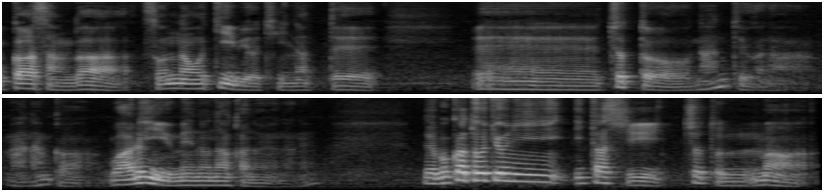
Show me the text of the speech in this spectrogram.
お母さんがそんな大きい病気になって、えー、ちょっと何て言うかなまあなんか悪い夢の中のようなね。で僕は東京にいたしちょっとまあ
